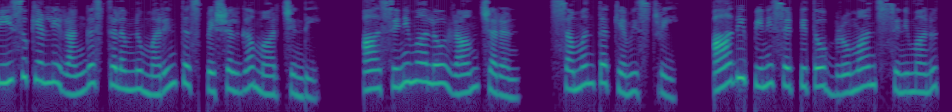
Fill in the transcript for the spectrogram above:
తీసుకెళ్ళి రంగస్థలంను మరింత స్పెషల్గా మార్చింది. ఆ సినిమాలో రామ్ చరణ్ సమంత కెమిస్ట్రీ ఆది పినిశెట్టితో బ్రొమాన్స్ సినిమాను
